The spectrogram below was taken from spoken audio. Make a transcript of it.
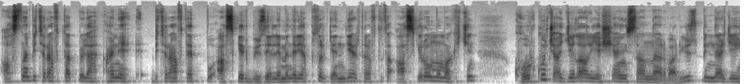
Aslında bir tarafta böyle hani bir tarafta hep bu asker güzellemeler yapılırken diğer tarafta da asker olmamak için korkunç acılar yaşayan insanlar var. Yüz binlerce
